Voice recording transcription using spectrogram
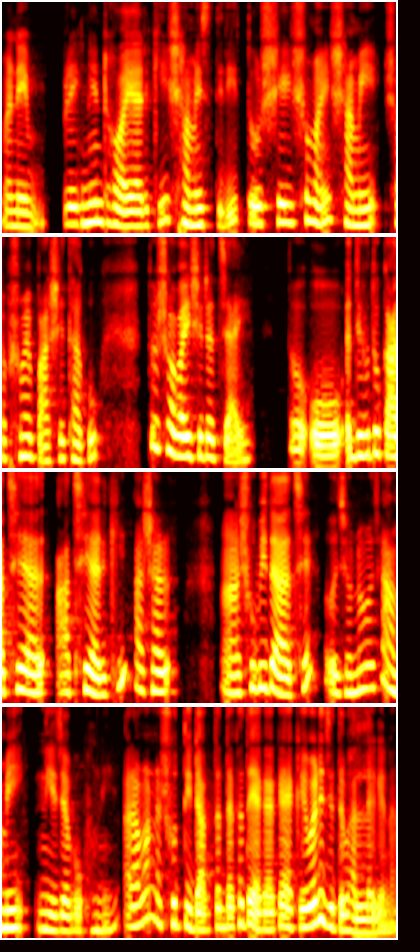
মানে প্রেগনেন্ট হয় আর কি, স্বামী, স্ত্রী, তো সেই সময় স্বামী সবসময় পাশে থাকুক। তো সবাই সেটা চায়। তো ও যেহেতু কাছে আছে আর কি, আসার সুবিধা আছে। ওই জন্য হচ্ছে আমি নিয়ে যাব খুনি। আর আমার না সত্যি ডাক্তার দেখাতে একা একা একেবারেই যেতে ভালো লাগে না।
